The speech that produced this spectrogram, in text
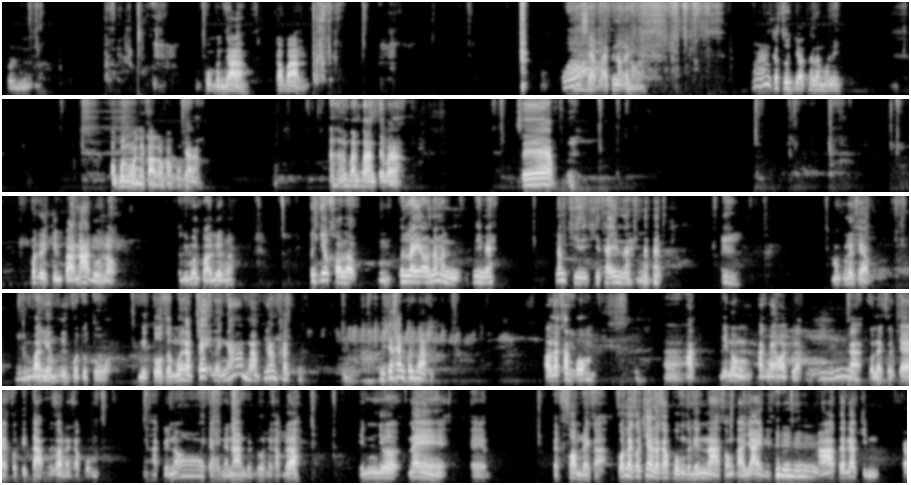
เป็นผู้ปัญญาชาวบ้าน โอ้ยแซ่บหลายพี่น้องเอ้ยน้อยมันก็สุดยอดทะละมื้อนี้เอาเบิ่งบรรยากาศแล้วครับผม จ้า อาหารบานๆแต่ว่าแซ่บว่าได้กินปลาหน้าโดนแล้วอันนี้มันปลาเลี้ยงนะเพิ่นเกี่ยวเขาแล้วอืมเพิ่นไล่เอาน้ำมันนี่ไหมน้ำขี้ขี้ไทยนะ อืม มันก็เลยแซ่บแต่ปลาเลี้ยงมันคือคนตัวโตๆมีตัวเสมอกันเป๊ะเลยงามงามงามคักมีจะข้ามก่อนพ่อ เอาละครับผมอ่าฮักยี่น้องฮักแม่ห้อยเปลือกอืมก็กดไลค์กดแชร์กดติดตามคือก่อนนะครับ ผมฮักน้อยๆแต่ให้นานๆโดนๆนะครับเด้อเห็นเยอะในเอ่อแพลตฟอร์มใดก็กดไลค์กดแชร์แล้วครับ ผมก็เห็นหน้าสองตายายนี่หาแต่แนวกิน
